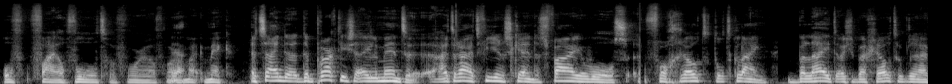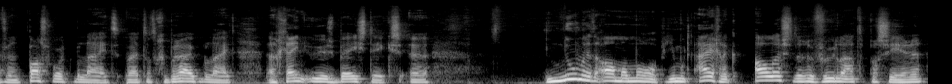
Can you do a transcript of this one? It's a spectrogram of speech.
of File Vault voor, voor Ja. Mac. Het zijn de, de praktische elementen. Uiteraard virusscanners, firewalls, van groot tot klein. Beleid als je bij grotere bedrijven een paswoordbeleid, het gebruikbeleid, eh, geen USB-sticks. eh, noem het allemaal maar op. Je moet eigenlijk alles de revue laten passeren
